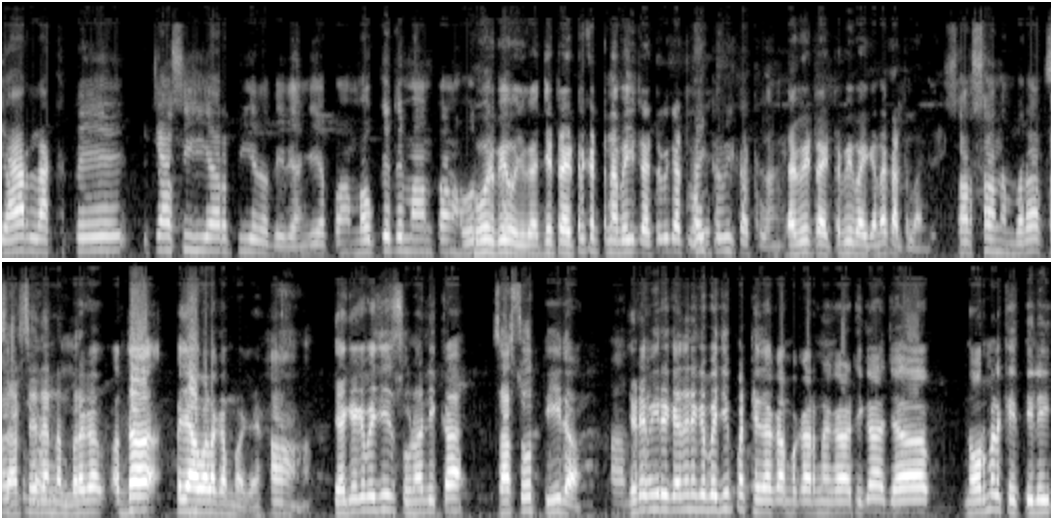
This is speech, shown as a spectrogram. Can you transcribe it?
4 ਲੱਖ ਤੇ 85000 ਰੁਪਏ ਦਾ ਦੇ ਦਿਆਂਗੇ ਆਪਾਂ। ਮੌਕੇ ਤੇ ਮਾਨਤਾਨ ਹੋਰ ਹੋਰ ਵੀ ਹੋ ਜਾਊਗਾ। ਜੇ ਟਰੈਕਟਰ ਕੱਟਣਾ ਬਾਈ ਜੀ ਟਰੈਕਟਰ ਵੀ ਕੱਟ ਲਾਂਗੇ। ਟਰੈਕਰ ਵੀ ਕੱਟ ਲਾਂਗੇ। ਲੈ ਵੀ ਟਰੈਕਟਰ ਵੀ ਬਾਈ ਕਹਿੰਦਾ ਕੱਟ ਲਾਂਗੇ। ਸਰਸਾ ਨੰਬਰ ਆ ਸਰਸੇ ਦਾ ਨੰਬਰ ਹੈਗਾ ਅੱਧਾ ਪੰਜਾਬ ਵਾਲਾ ਕੰਮ ਆ ਗਿਆ। ਹਾਂ। ਤੇ ਅੱਗੇ ਕਿ ਬਾਈ ਜੀ ਸੋਨਾਲੀਕਾ 730 ਦਾ। ਜਿਹੜੇ ਵੀਰ ਕਹਿੰਦੇ ਨੇ ਕਿ ਬਾਈ ਜੀ ਪੱਠੇ ਦਾ ਕੰਮ ਕਰਨਾਗਾ ਠੀਕ ਆ ਜਾਂ ਨਾਰਮਲ ਖੇਤੀ ਲਈ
